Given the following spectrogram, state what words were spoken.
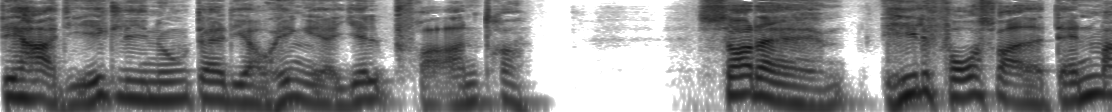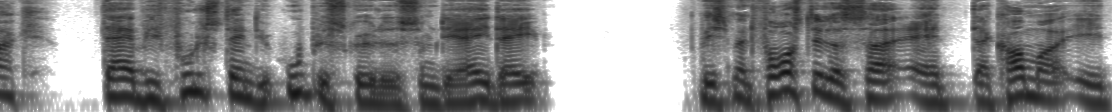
Det har de ikke lige nu, der er de afhængige af hjælp fra andre. Så er der øh, hele forsvaret af Danmark. Der er vi fuldstændig ubeskyttet, som det er i dag. Hvis man forestiller sig, at der kommer et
